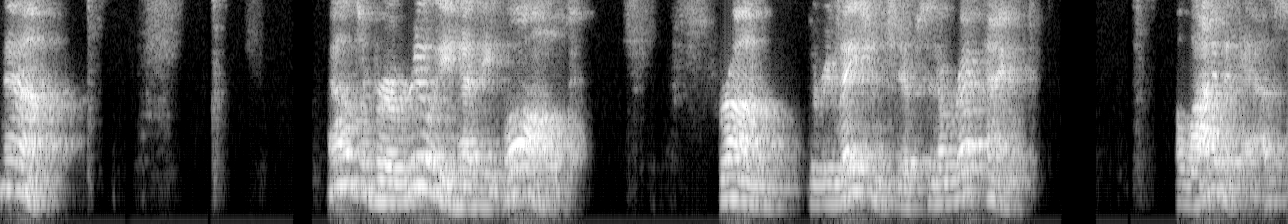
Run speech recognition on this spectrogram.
Now, algebra really has evolved from the relationships in a rectangle. A lot of it has.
